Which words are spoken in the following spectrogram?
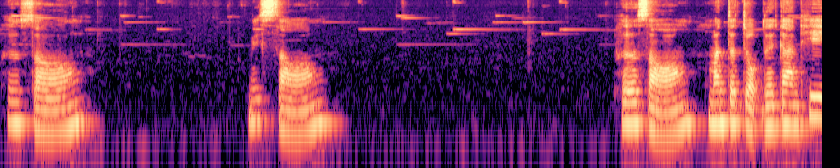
เพอสองนิดสองเพอสองมันจะจบโดยการที่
